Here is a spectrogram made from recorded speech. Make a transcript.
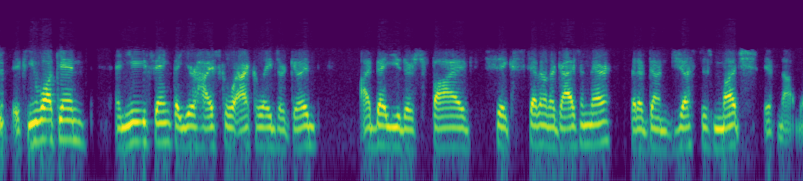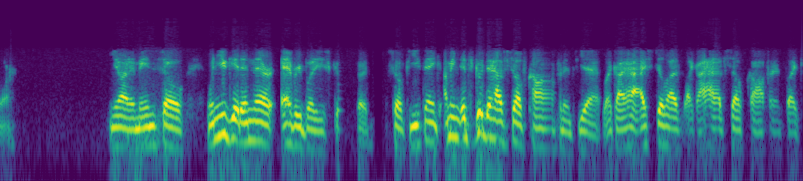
if you walk in and you think that your high school accolades are good, I bet you there's five, six, seven other guys in there that have done just as much, if not more. You know what I mean? So when you get in there, everybody's good. So if you think, I mean, it's good to have self confidence. Yeah, like I, I still have, like I have self confidence. Like,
